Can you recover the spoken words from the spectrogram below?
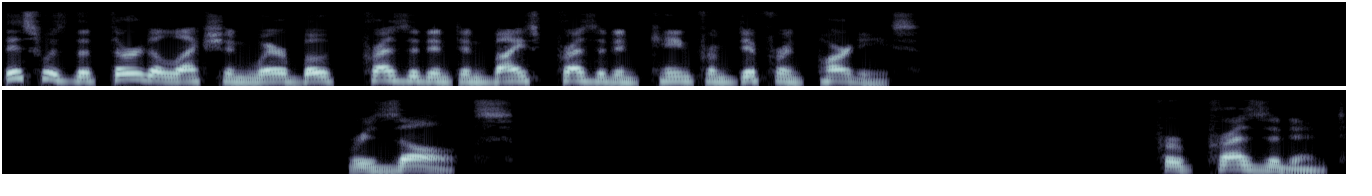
This was the third election where both president and vice president came from different parties. Results For President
